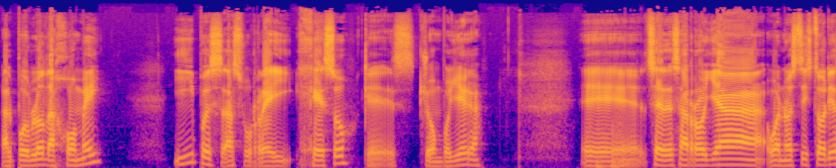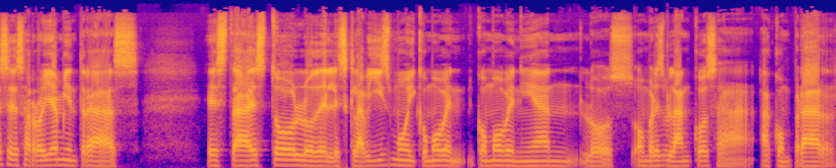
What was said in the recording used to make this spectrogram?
al pueblo Dahomey y pues a su rey Geso, que es John Boyega. Eh, Se desarrolla, bueno, esta historia se desarrolla mientras está esto, lo del esclavismo y cómo, ven, cómo venían los hombres blancos a, a comprar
